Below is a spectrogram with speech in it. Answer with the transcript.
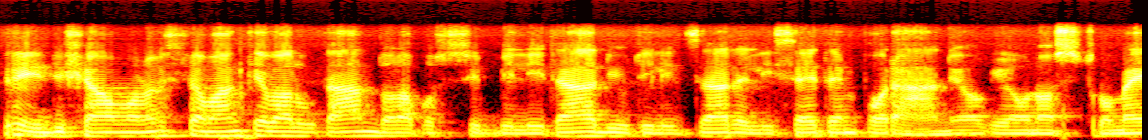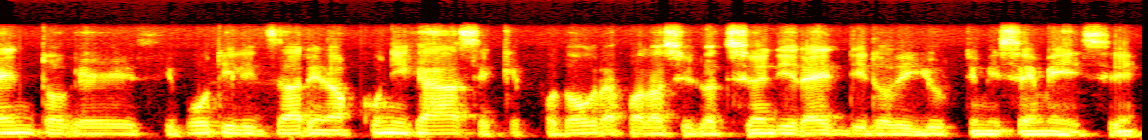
Sì, diciamo, noi stiamo anche valutando la possibilità di utilizzare l'ISEE temporaneo, che è uno strumento che si può utilizzare in alcuni casi e che fotografa la situazione di reddito degli ultimi sei mesi.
